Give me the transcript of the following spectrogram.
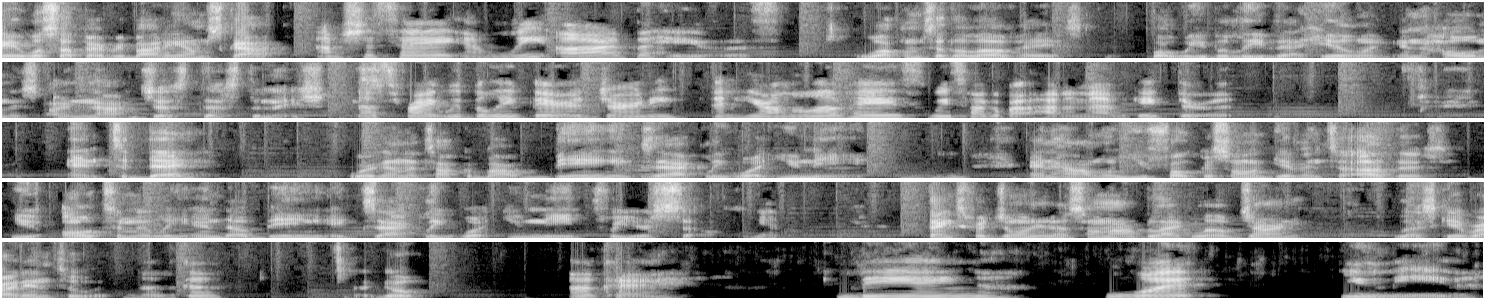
Hey, what's up, everybody? I'm Scott. I'm Shatay, and we are the Hazes. Welcome to the Love Haze, where we believe that healing and wholeness are not just destinations. That's right. We believe they're a journey. And here on the Love Haze, we talk about how to navigate through it. And today, we're going to talk about being exactly what you need mm-hmm. and how when you focus on giving to others, you ultimately end up being exactly what you need for yourself. Yep. Thanks for joining us on our Black Love journey let's get right into it. Let's go. Let's go. Okay. Being what you need.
